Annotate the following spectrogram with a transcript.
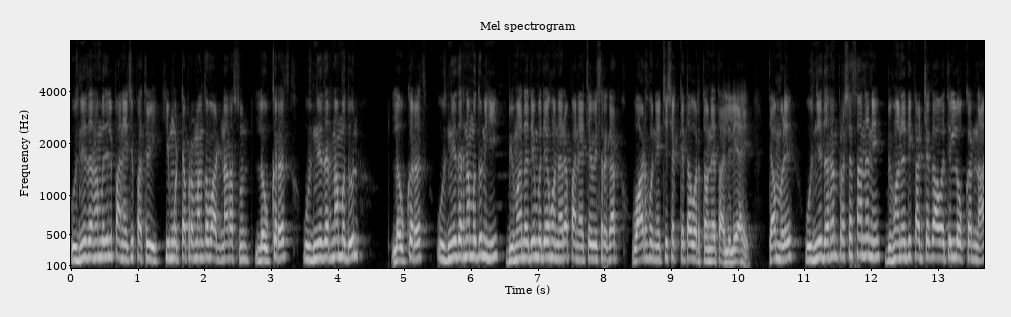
उजनी धरणामधील पाण्याची पातळी ही मोठ्या प्रमाणात वाढणार असून लवकरच उजनी धरणामधून लवकरच उजनी धरणामधूनही भीमा नदीमध्ये होणाऱ्या पाण्याच्या विसर्गात वाढ होण्याची शक्यता वर्तवण्यात आलेली आहे. त्यामुळे उजनी धरण प्रशासनाने भीमा नदीकाठच्या गावातील लोकांना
